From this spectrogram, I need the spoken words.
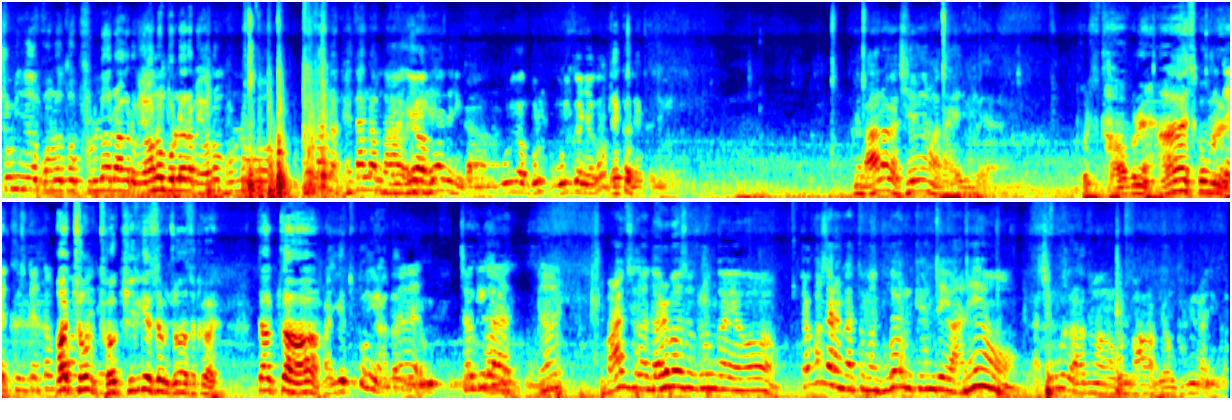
주민등록번호도 불러라 그러면 연원 불러라 면 연원 부르고 배달람 배달람 다 야, 해야 되니까 우리가 물 우리 거냐고? 내거 내 거 내 거 근데 만화가 지현이만 다 해준 거야 벌써 다 와보네. 아 서운해. 그러니까 또아좀 더 길게 했으면 좋았을 거야. 짧다. 아 이게 뚜껑이 안 닫혀 그, 저기가 어? 마음씨가 넓어서 그런 거예요. 적은 사람 같으면 누가 그렇게 한대요? 안 해요. 야, 친구들 하지만 우리 만화 명품이라니까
